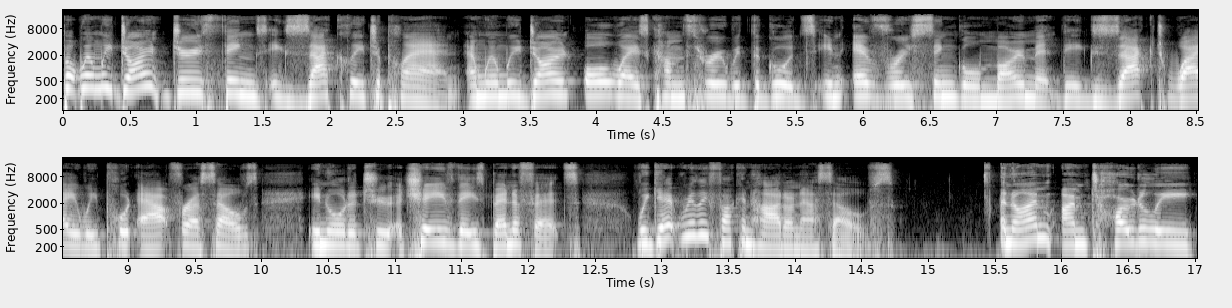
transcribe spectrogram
But when we don't do things exactly to plan, and when we don't always come through with the goods in every single moment, the exact way we put out for ourselves in order to achieve these benefits, we get really fucking hard on ourselves. And I'm I'm totally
